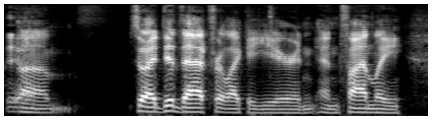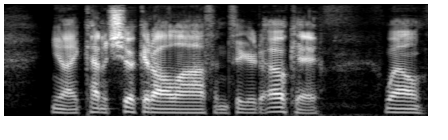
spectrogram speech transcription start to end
Yeah. Um, so I did that for like a year, and and finally, you know, I kind of shook it all off and figured, okay, well,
